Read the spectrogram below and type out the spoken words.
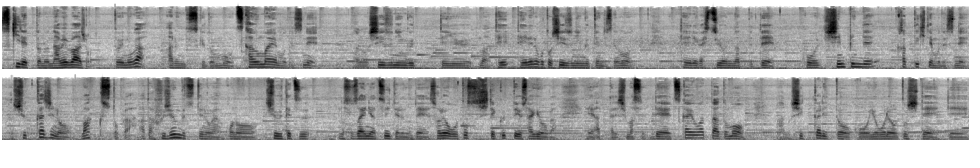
スキレットの鍋バージョンというのがあるんですけども使う前もですねあのシーズニングっていう、まあ、手入れのことをシーズニングって言うんですけども手入れが必要になっててこう新品で買ってきてもですね出荷時のワックスとかあとは不純物っていうのがこの鋳鉄の素材にはついてるのでそれを落としていくっていう作業が、えあったりします。で使い終わった後もあのしっかりとこう汚れを落としてで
